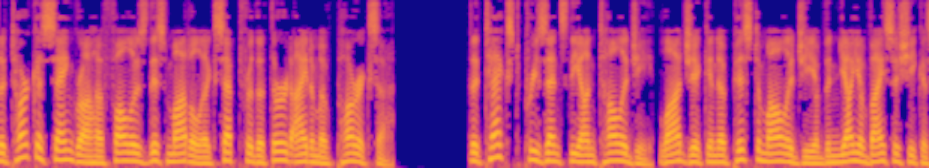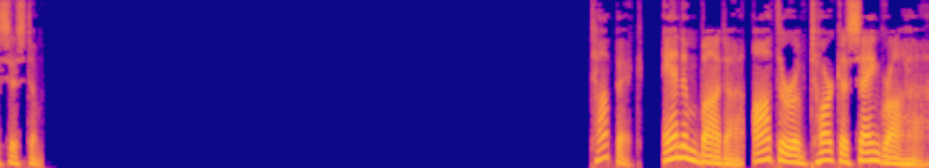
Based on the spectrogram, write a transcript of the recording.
The Tarka Sangraha follows this model except for the third item of pariksa. The text presents the ontology, logic and epistemology of the Nyaya Vaiseshika system. Anambhata, author of Tarka Sangraha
